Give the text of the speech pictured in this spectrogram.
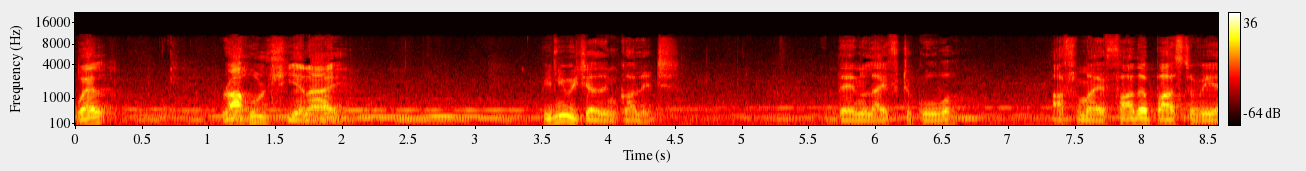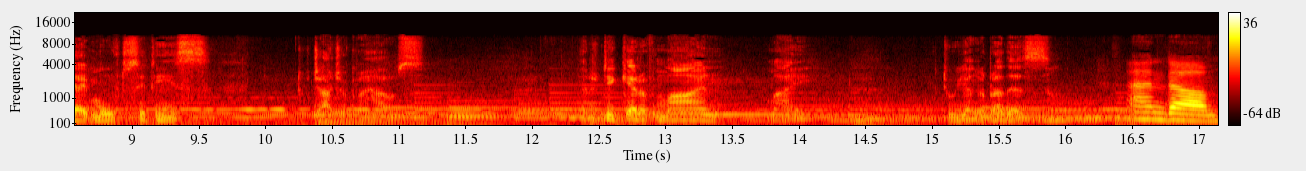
Well, Rahul, she and I, We knew each other in college. Then life took over. After my father passed away, I moved cities, took charge of my house. Had to take care of Ma and my two younger brothers. And, um,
